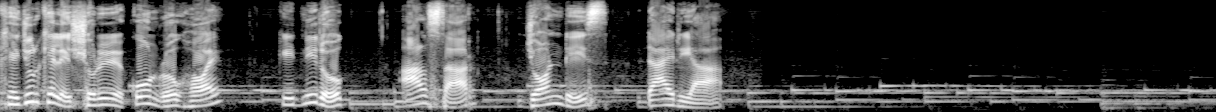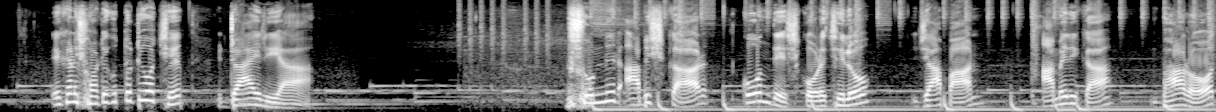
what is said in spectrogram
খেজুর খেলে শরীরের কোন রোগ হয়? কিডনি রোগ, আলসার, জন্ডিস, ডায়রিয়া। এখানে সঠিক উত্তরটি হচ্ছে ডায়রিয়া। শূন্যের আবিষ্কার কোন দেশ করেছিল? জাপান, আমেরিকা, ভারত,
